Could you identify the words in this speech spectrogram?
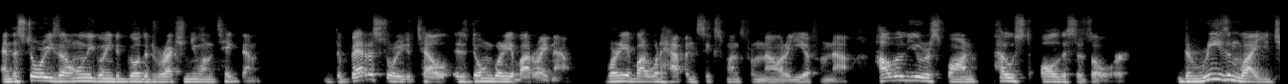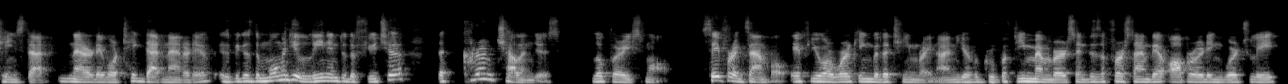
and the stories are only going to go the direction you want to take them the better story to tell is don't worry about right now worry about what happens six months from now or a year from now. How will you respond post all this is over? The reason why you change that narrative or take that narrative is because the moment you lean into the future the current challenges look very small. Say for example if you are working with a team right now and you have a group of team members and this is the first time they're operating virtually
